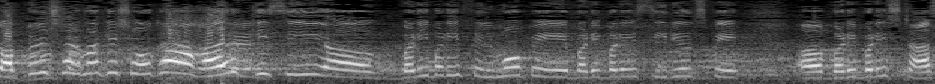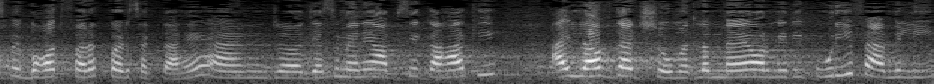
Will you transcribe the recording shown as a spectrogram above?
कपिल शर्मा के शो का हर किसी बड़ी बड़ी फ़िल्मों पे बड़े बड़े सीरियल्स पे बड़े बड़े स्टार्स पे बहुत फ़र्क पड़ सकता है। एंड जैसे मैंने आपसे कहा कि आई लव दैट शो मतलब मैं और मेरी पूरी फैमिली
